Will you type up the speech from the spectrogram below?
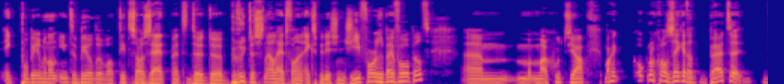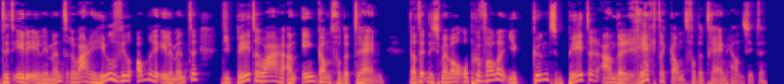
Ik probeer me dan in te beelden wat dit zou zijn met de, de brute snelheid van een Expedition GeForce bijvoorbeeld. Ehm, maar goed, ja. Mag ik ook nog wel zeggen dat buiten dit ene element, er waren heel veel andere elementen die beter waren aan één kant van de trein. Dat is mij wel opgevallen. Je kunt beter aan de rechterkant van de trein gaan zitten.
